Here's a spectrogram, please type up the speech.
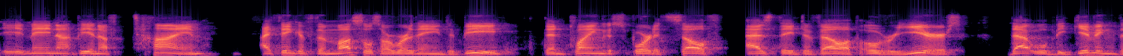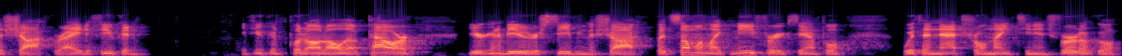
it may not be enough time. I think if the muscles are where they need to be, then playing the sport itself as they develop over years that will be giving the shock right? If you can if you can put out all that power you're going to be receiving the shock. But someone like me for example with a natural 19 inch vertical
